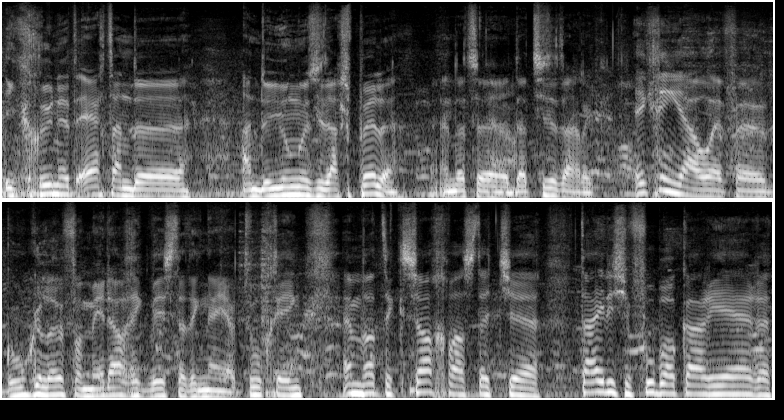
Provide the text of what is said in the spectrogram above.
ik gun het echt aan de, aan de jongens die daar spelen. En dat, Ja. dat is het eigenlijk. Ik ging jou even googlen vanmiddag. Ik wist dat ik naar jou toe ging. En wat ik zag was dat je tijdens je voetbalcarrière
